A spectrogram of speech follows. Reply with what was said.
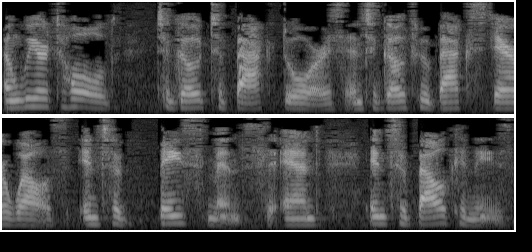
and we are told to go to back doors and to go through back stairwells into basements and into balconies.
